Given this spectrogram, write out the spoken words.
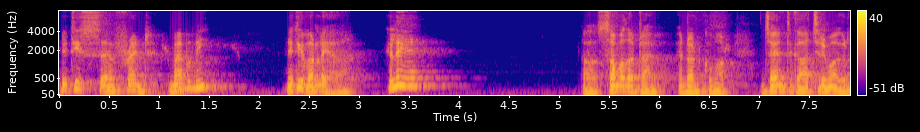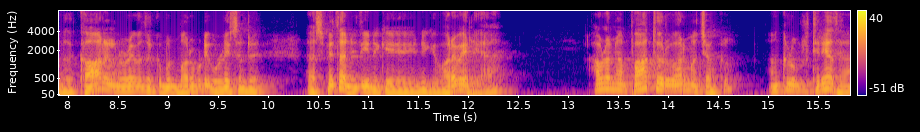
Nidhi's friend. Remember me? Nidhi வரலையா? இல்லையே. சமத டைம் என்றான் குமார். ஜெயந்துக்கு ஆச்சரியமாக இருந்தது. காரில் நுழைவதற்கு முன் மறுபடியும் உள்ளே சென்று ஸ்மிதா நிதி இன்னைக்கு இன்னைக்கு வரவே இல்லையா? அவளை நான் பார்த்து ஒரு வாரமாச்சு அங்கிள். அங்கிள் உங்களுக்கு தெரியாதா?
